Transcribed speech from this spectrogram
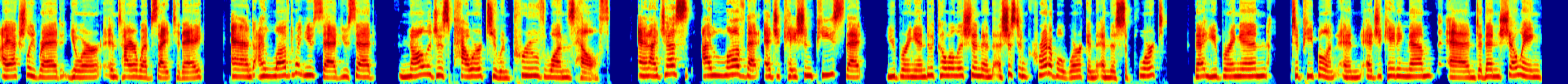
I actually read your entire website today and I loved what you said. You said, knowledge is power to improve one's health. And I just, I love that education piece that you bring into the coalition. And it's just incredible work and, and the support that you bring in to people and, and educating them and then showing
